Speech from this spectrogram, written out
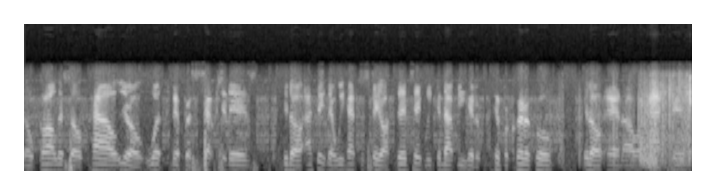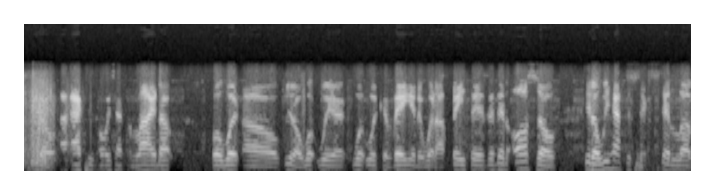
regardless of how you know what their perception is. You know, I think that we have to stay authentic. We cannot be hypocritical. You know, and our actions, you know, our actions always have to line up with what uh, you know what we're what we're conveying and what our faith is, and then also, you know, we have to extend love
